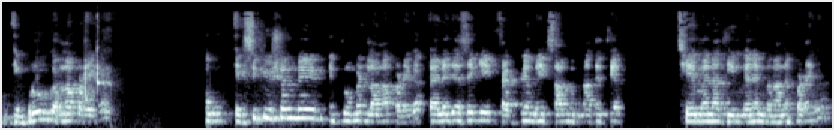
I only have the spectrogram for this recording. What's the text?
इम्प्रूव करना पड़ेगा। तो में इम्प्रूवमेंट लाना पड़ेगा। पहले जैसे कि एक फैक्ट्री हम एक साल में बनाते थे छह महीना तीन महीने में बनाना पड़ेगा।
